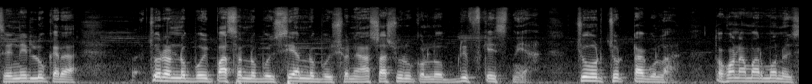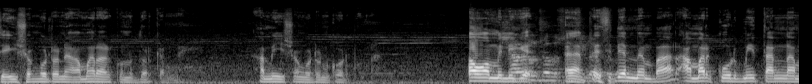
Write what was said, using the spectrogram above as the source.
শ্রেণির লোকেরা চুরানব্বই, পাঁচানব্বই, ছিয়ানব্বই সনে আসা শুরু করল ব্রিফকেস নেয়া। চোর চোট্টাগুলা তখন আমার মনে হয়েছে এই সংগঠনে আমার আর কোনো দরকার নেই। আমি এই সংগঠন করব না। আওয়ামী লীগের হ্যাঁ প্রেসিডেন্ট মেম্বার আমার কর্মী তার নাম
